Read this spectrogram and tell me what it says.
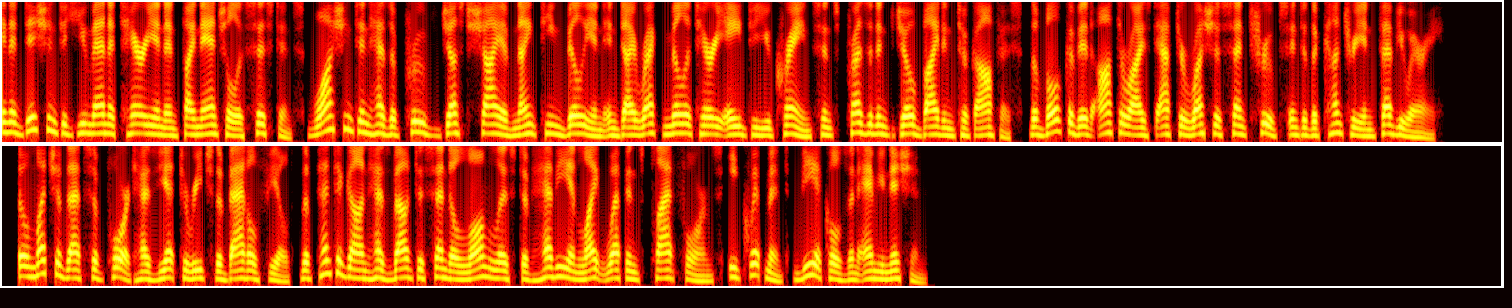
In addition to humanitarian and financial assistance, Washington has approved just shy of 19 billion in direct military aid to Ukraine since President Joe Biden took office, the bulk of it authorized after Russia sent troops into the country in February. Though much of that support has yet to reach the battlefield, the Pentagon has vowed to send a long list of heavy and light weapons platforms, equipment, vehicles and ammunition.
